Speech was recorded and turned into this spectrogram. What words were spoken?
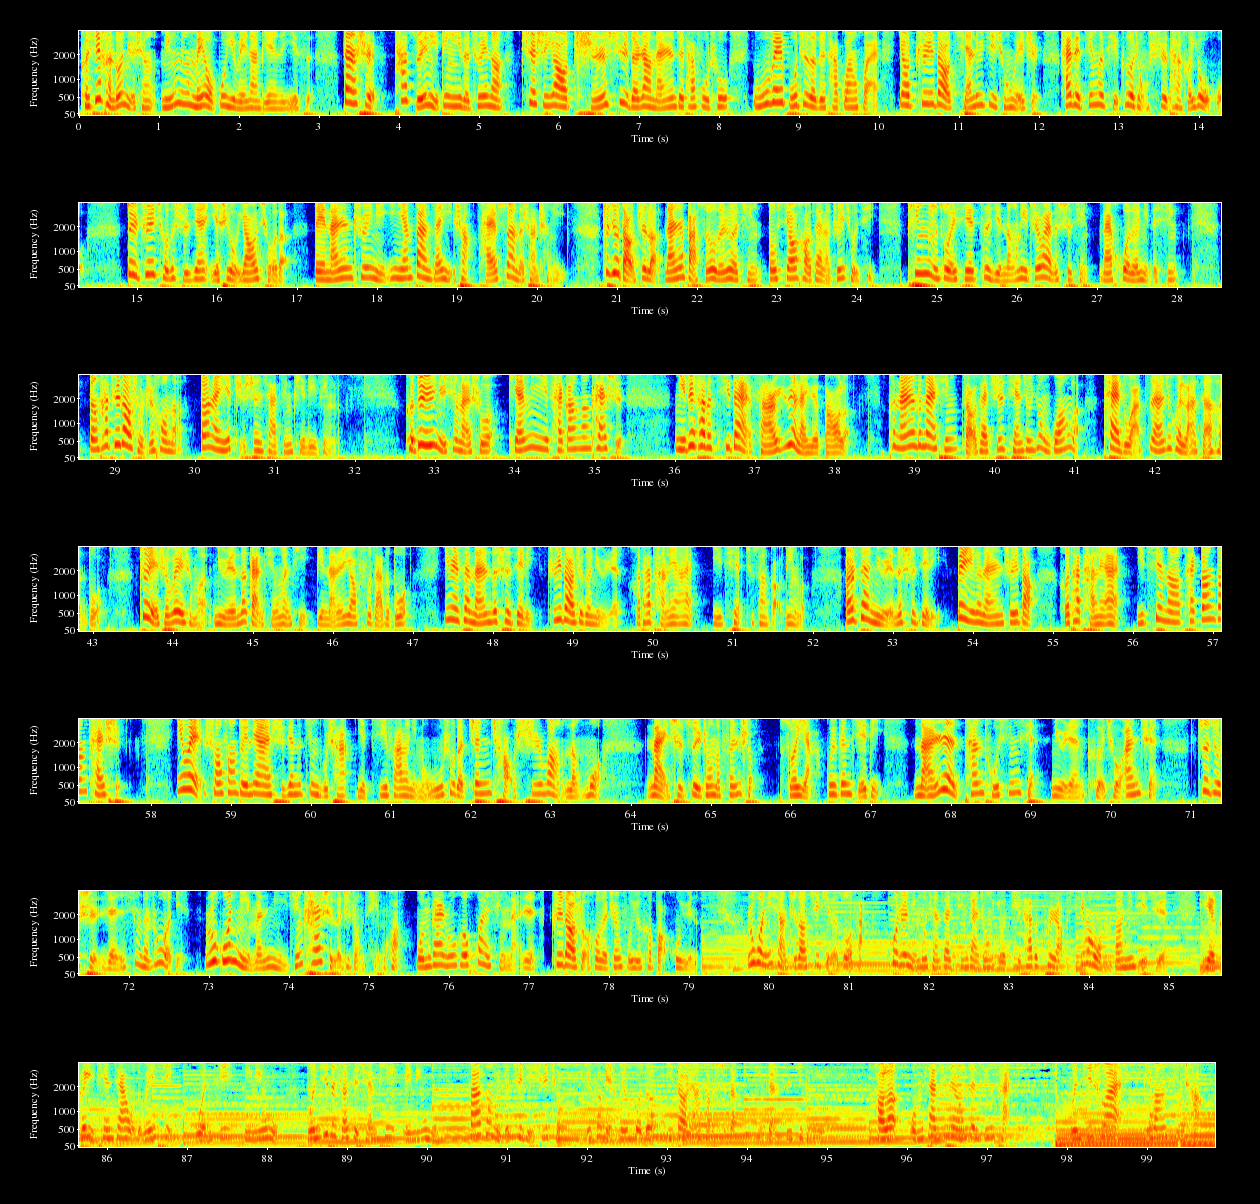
可惜很多女生明明没有故意为难别人的意思，但是她嘴里定义的追呢，却是要持续的让男人对她付出，无微不至的对她关怀，要追到黔驴技穷为止，还得经得起各种试探和诱惑。对追求的时间也是有要求的。得男人追你一年半载以上才算得上诚意，这就导致了男人把所有的热情都消耗在了追求期，拼命做一些自己能力之外的事情来获得你的心。等他追到手之后呢，当然也只剩下精疲力尽了。可对于女性来说，甜蜜才刚刚开始，你对他的期待反而越来越高了。可男人的耐心早在之前就用光了，态度啊自然就会懒散很多。这也是为什么女人的感情问题比男人要复杂的多。因为在男人的世界里，追到这个女人和她谈恋爱，一切就算搞定了；而在女人的世界里，被一个男人追到和他谈恋爱，一切呢才刚刚开始。因为双方对恋爱时间的进度差，也激发了你们无数的争吵、失望、冷漠，乃至最终的分手。所以啊，归根结底，男人贪图新鲜，女人渴求安全，这就是人性的弱点。如果你们已经开始了这种情况，我们该如何唤醒男人追到手后的征服欲和保护欲呢？如果你想知道具体的做法，或者你目前在情感中有其他的困扰，希望我们帮你解决，也可以添加我的微信文姬零零五，文姬的小写全拼零零五，发送你的具体需求，即可免费获得一到两小时的情感分析服务。好了，我们下期内容更精彩，文姬说爱，迷茫情场。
